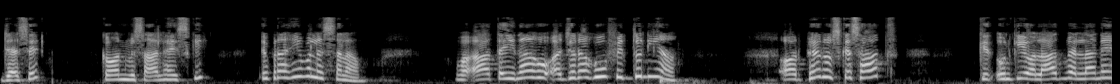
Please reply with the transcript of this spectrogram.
جیسے کون مثال ہے اس کی؟ ابراہیم علیہ السلام۔ وہ آتے نہ ہو اجرا ہو دنیا اور پھر اس کے ساتھ ان کی اولاد میں اللہ نے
